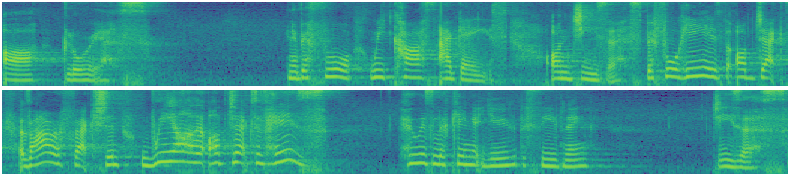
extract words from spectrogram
are glorious. You know, before we cast our gaze on Jesus, before He is the object of our affection, we are the object of His. Who is looking at you this evening? Jesus,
